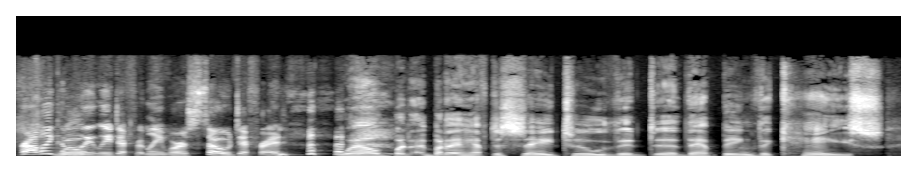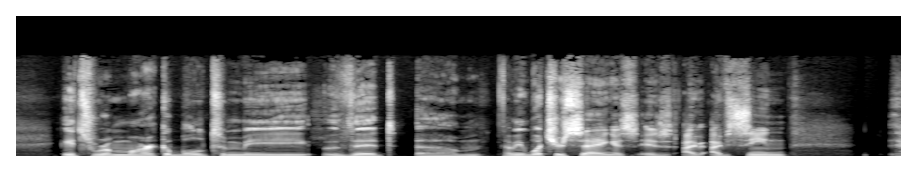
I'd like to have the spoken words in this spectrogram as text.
probably Well- completely differently we're so different well, but but I have to say too that uh, that being the case, it's remarkable to me that um, I mean, what you're saying is is I, I've seen.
